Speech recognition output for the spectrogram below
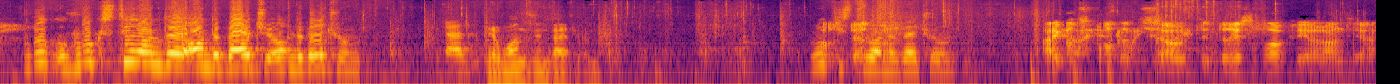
where? Rook, Rook still on the on the bed on the bedroom. Chad. Yeah, one's in bedroom. Rook is still on the bedroom. I got spotted, so th there is a Valkyrie around here.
